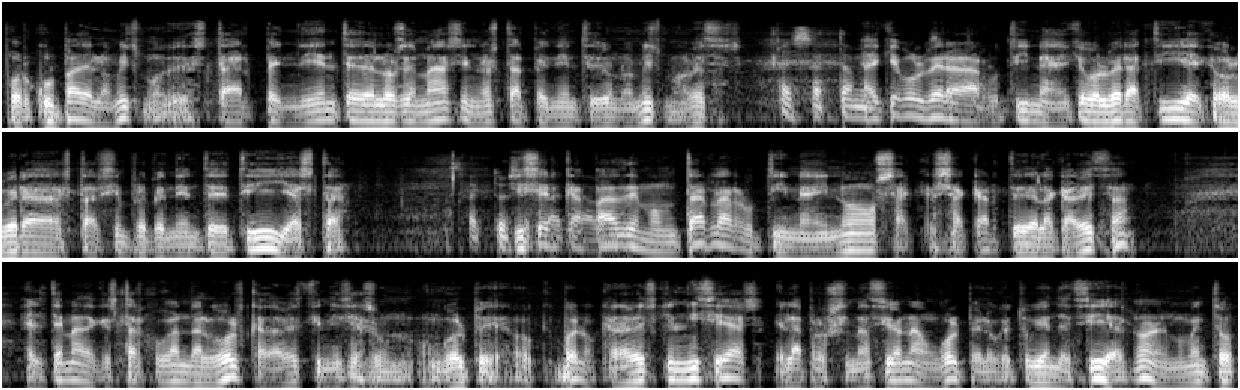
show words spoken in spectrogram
por culpa de lo mismo, de estar pendiente de los demás y no estar pendiente de uno mismo a veces. Exactamente. Hay que volver a la rutina, hay que volver a ti, hay que volver a estar siempre pendiente de ti y ya está y ser capaz de montar la rutina y no sacarte de la cabeza el tema de que estar jugando al golf cada vez que inicias un, golpe, o, bueno, cada vez que inicias la aproximación a un golpe, lo que tú bien decías, ¿no? En el momento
